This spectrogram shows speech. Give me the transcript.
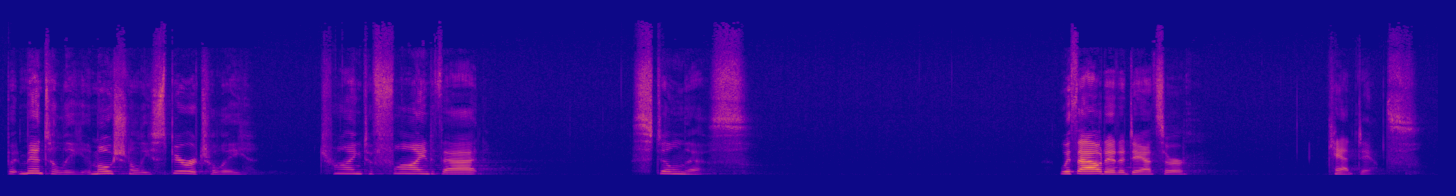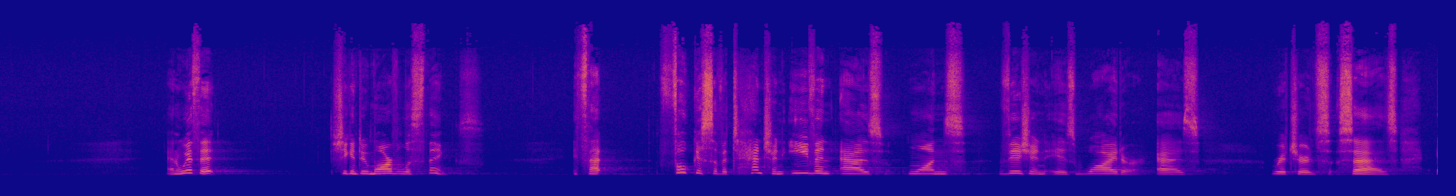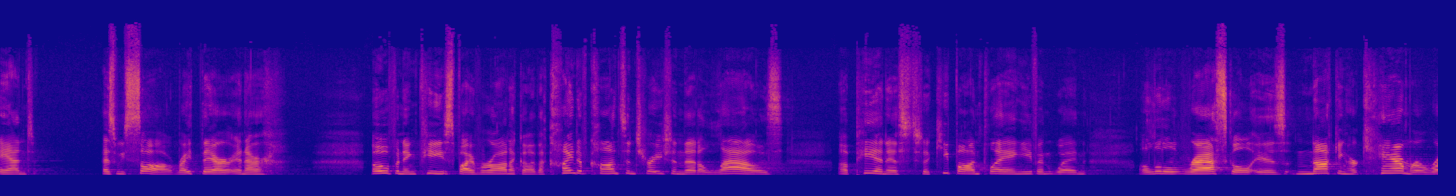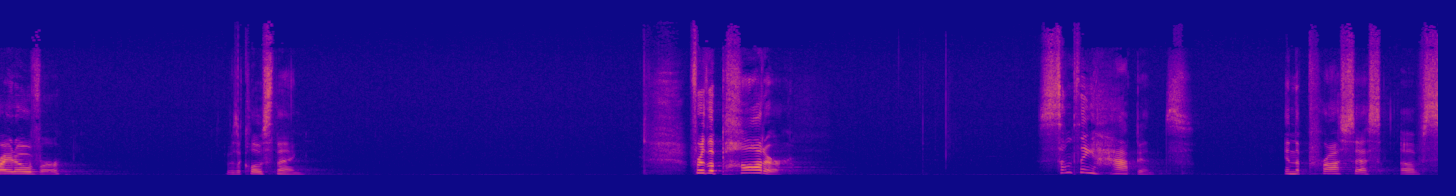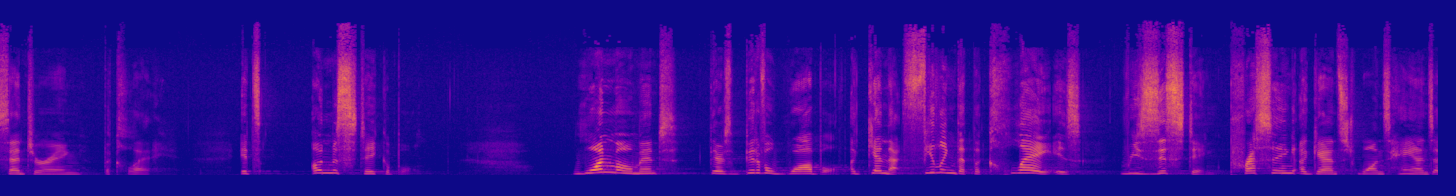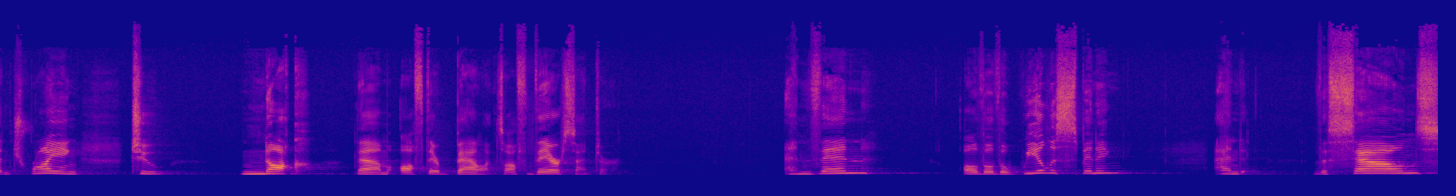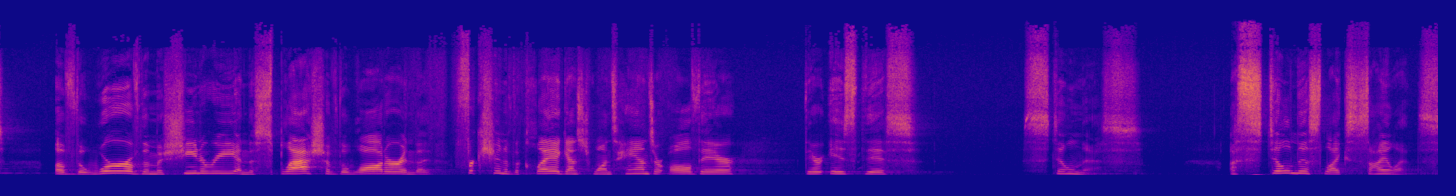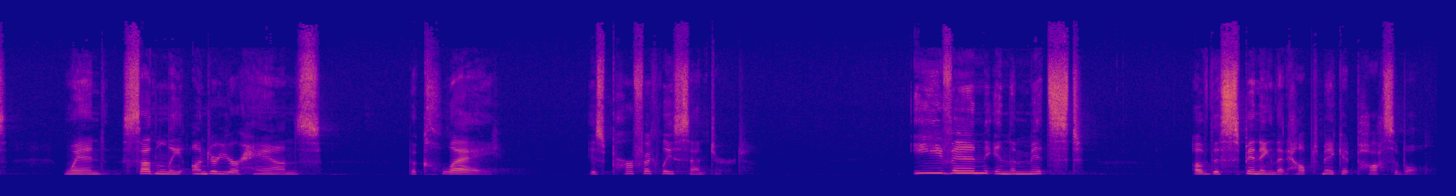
but mentally, emotionally, spiritually, trying to find that stillness. Without it, a dancer can't dance. And with it, she can do marvelous things. It's that focus of attention, even as one's vision is wider, as Richards says. And as we saw right there in our opening piece by Veronica, the kind of concentration that allows a pianist to keep on playing even when a little rascal is knocking her camera right over. It was a close thing. For the potter, something happens in the process of centering the clay. It's unmistakable. One moment, there's a bit of a wobble. Again, that feeling that the clay is resisting, pressing against one's hands and trying to knock them off their balance, off their center. And then, although the wheel is spinning and the sounds of the whir of the machinery and the splash of the water and the friction of the clay against one's hands are all there, there is this stillness, a stillness like silence when suddenly under your hands the clay is perfectly centered. Even in the midst of the spinning that helped make it possible,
